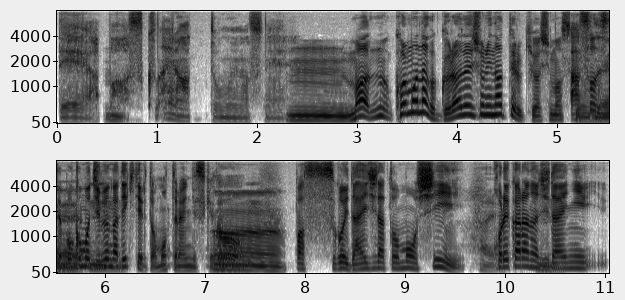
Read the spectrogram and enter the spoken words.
てやっぱ少ないなって思いますね。うん。まあこれもなんかグラデーションになってる気はしますけどね。あそうですね。僕も自分ができてるとは思ってないんですけど、やうん。っぱすごい大事だと思うしはい。これからの時代に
